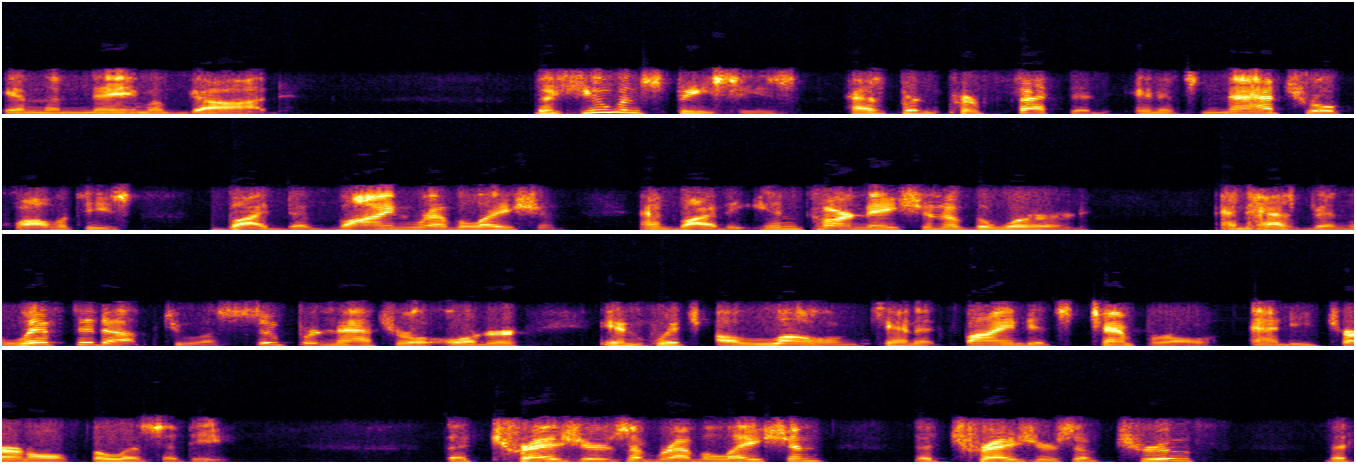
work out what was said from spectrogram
in the name of God. The human species has been perfected in its natural qualities by divine revelation and by the incarnation of the Word, and has been lifted up to a supernatural order in which alone can it find its temporal and eternal felicity. The treasures of revelation, the treasures of truth, the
